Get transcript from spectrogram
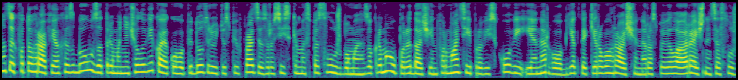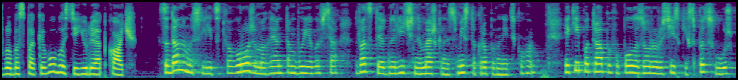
На цих фотографіях СБУ затримання чоловіка, якого підозрюють у співпраці з російськими спецслужбами, зокрема у передачі інформації про військові і енергооб'єкти Кіровоградщини, розповіла речниця Служби безпеки в області Юлія Ткач. За даними слідства, ворожим агентом виявився 21-річний мешканець міста Кропивницького, який потрапив у поле зору російських спецслужб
